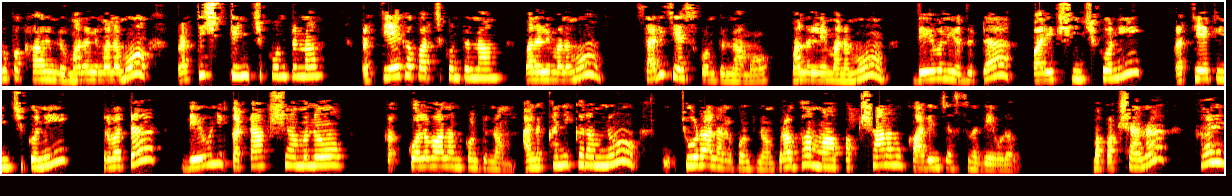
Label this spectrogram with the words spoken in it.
గొప్ప కార్యములు మనల్ని మనము ప్రతిష్ఠించుకుంటున్నాం ప్రత్యేకపరచుకుంటున్నాం మనల్ని మనము సరి చేసుకుంటున్నాము మనల్ని మనము దేవుని ఎదుట పరీక్షించుకొని ప్రత్యేకించుకొని తర్వాత దేవుని కటాక్షమును కొలవాలనుకుంటున్నాం. ఆయన కనికరంను చూడాలనుకుంటున్నాం. ప్రభ మా పక్షానము కార్యం చేస్తున్న దేవుడు మా పక్షాన కార్యం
